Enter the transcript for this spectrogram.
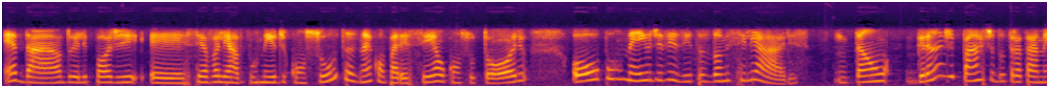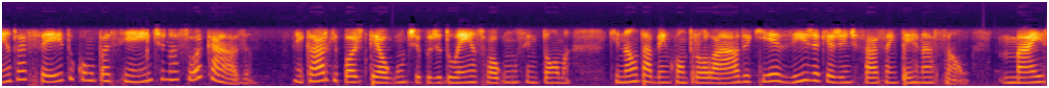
é dado, ele pode é, ser avaliado por meio de consultas, né, comparecer ao consultório, ou por meio de visitas domiciliares. Então, grande parte do tratamento é feito com o paciente na sua casa. É claro que pode ter algum tipo de doença ou algum sintoma que não está bem controlado e que exija que a gente faça a internação, mas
